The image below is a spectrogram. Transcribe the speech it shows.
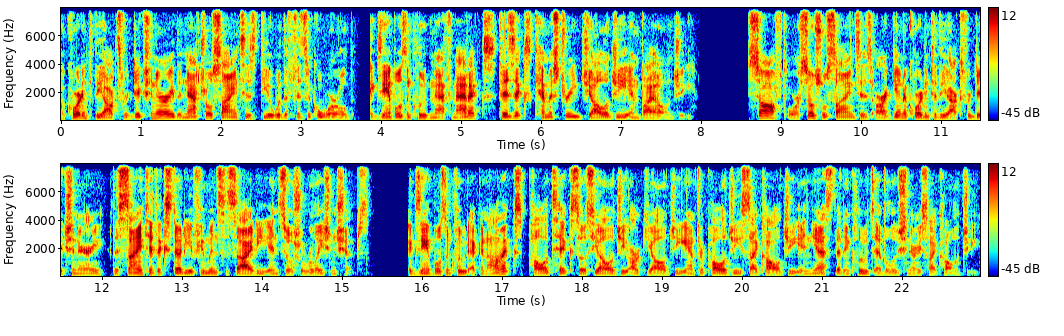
According to the Oxford Dictionary, the natural sciences deal with the physical world. Examples include mathematics, physics, chemistry, geology, and biology. Soft or social sciences are again according to the Oxford Dictionary, the scientific study of human society and social relationships. Examples include economics, politics, sociology, archaeology, anthropology, psychology, and yes, that includes evolutionary psychology.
